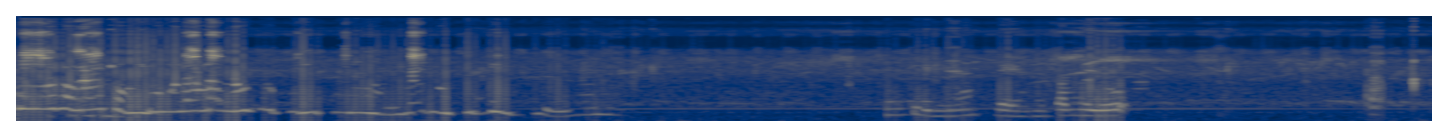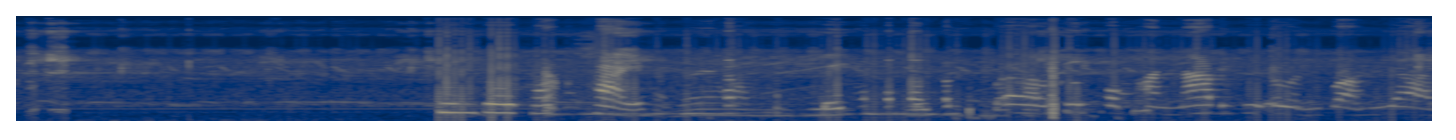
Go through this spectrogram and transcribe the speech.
ครูทำไมผมดูแล้วมันรู้สึกเป็นๆเหมือนได้ดูคลิปผีนั่นเลยสีเนี้ยแสงมันก็ไม่รู้คุณครูครับไข่ของแม่มันเล็กเล็กเออคือผมหันหน้าไปที่อื่นดีกว่าไม่อยาก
